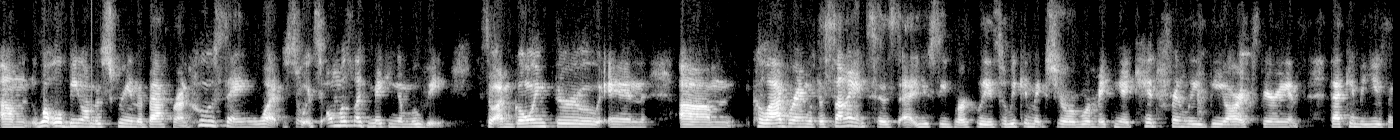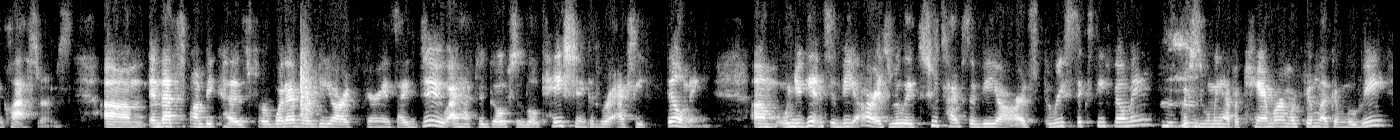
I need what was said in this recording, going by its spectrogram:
Um, what will be on the screen in the background? Who's saying what? So it's almost like making a movie. So I'm going through and um, collaborating with the scientists at UC Berkeley so we can make sure we're making a kid-friendly VR experience that can be used in classrooms. Um, and that's fun because for whatever VR experience I do, I have to go to the location because we're actually filming. Um, when you get into VR, it's really two types of VR. It's 360 filming, mm-hmm. which is when we have a camera and we're filming like a movie,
